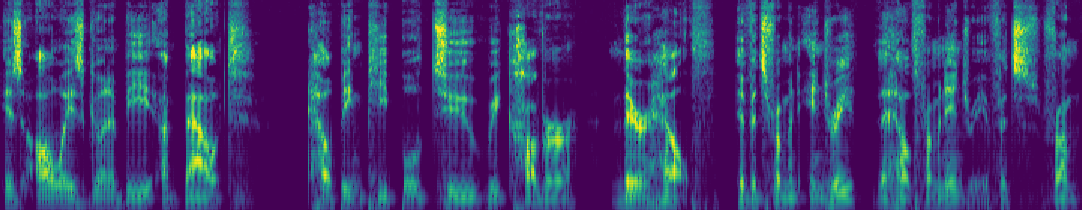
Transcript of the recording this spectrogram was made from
is always going to be about helping people to recover their health if it's from an injury, the health from an injury. If it's from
